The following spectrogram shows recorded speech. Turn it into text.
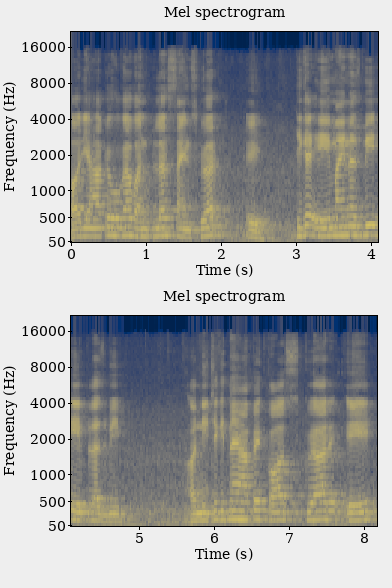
और यहाँ पे होगा one plus sine square A ठीक है? A minus B A plus B और नीचे कितना है यहाँ पे? Cos square A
